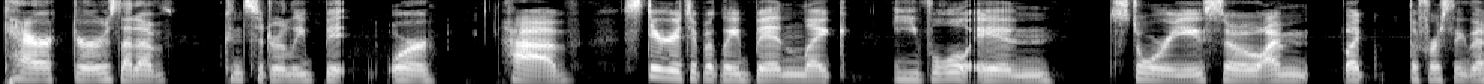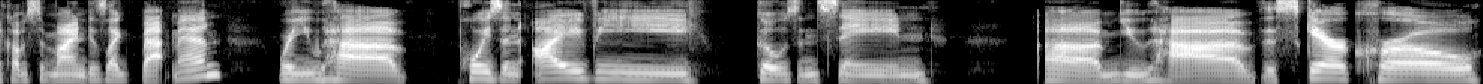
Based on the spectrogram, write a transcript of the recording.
characters that have considerably bit or have stereotypically been like evil in stories. So I'm like the first thing that comes to mind is like Batman, where you have Poison Ivy goes insane. Um, you have the Scarecrow.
